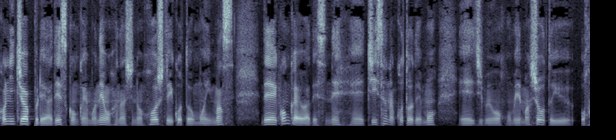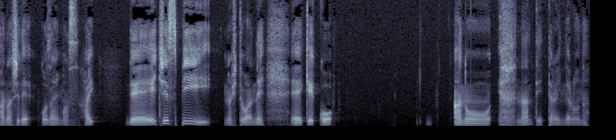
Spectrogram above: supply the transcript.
こんにちは、プレイヤーです。今回もね、お話の方していこうと思います。で、今回はですね、えー、小さなことでも、えー、自分を褒めましょうというお話でございます。はい。で、HSP の人はね、えー、結構、あの、なんて言ったらいいんだろうな。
